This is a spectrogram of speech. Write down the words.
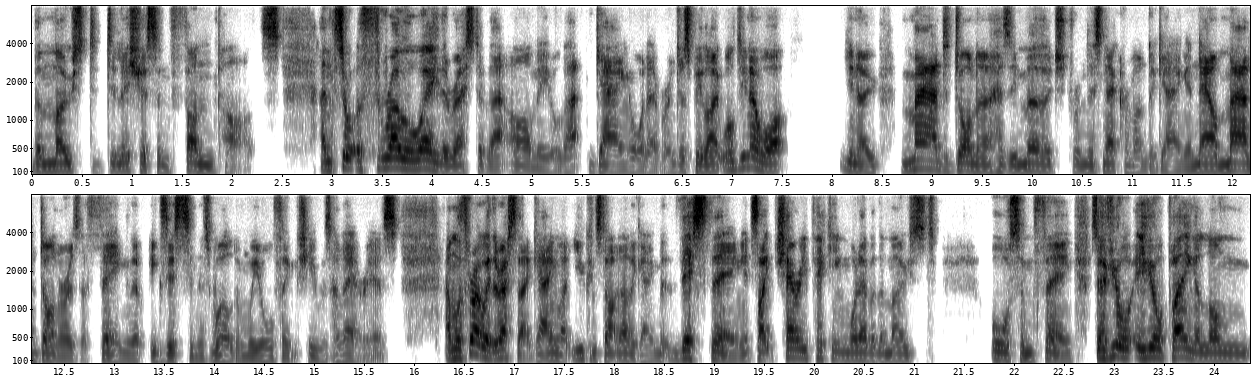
the most delicious and fun parts and sort of throw away the rest of that army or that gang or whatever and just be like, well, do you know what? You know, Mad Donna has emerged from this Necromunda gang, and now Mad Donna is a thing that exists in this world, and we all think she was hilarious. And we'll throw away the rest of that gang. Like you can start another gang, but this thing, it's like cherry picking whatever the most awesome thing. So if you're if you're playing a long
